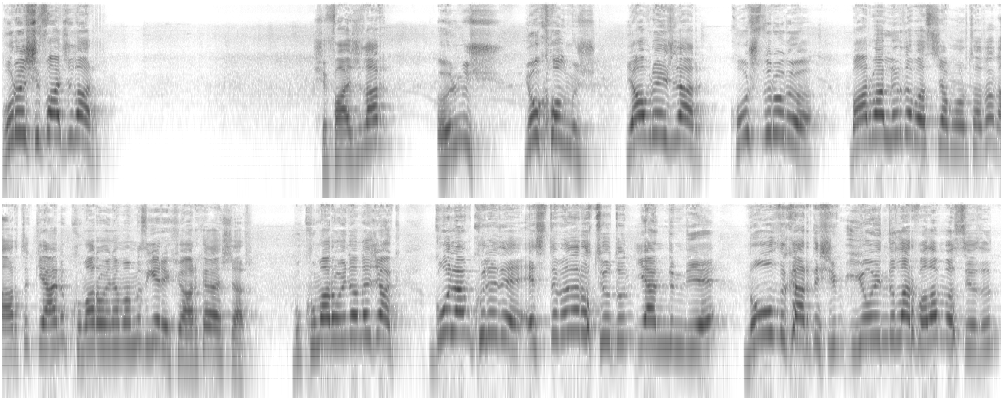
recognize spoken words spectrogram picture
Vurun şifacılar. Şifacılar ölmüş. Yok olmuş. Yavru ejder. Koştur onu. Barbarları da basacağım ortadan. Artık yani kumar oynamamız gerekiyor arkadaşlar. Bu kumar oynanacak. Golem kulede esnemeler atıyordun yendim diye. Ne oldu kardeşim? İyi oyundular falan basıyordun.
